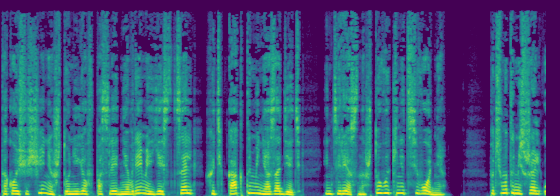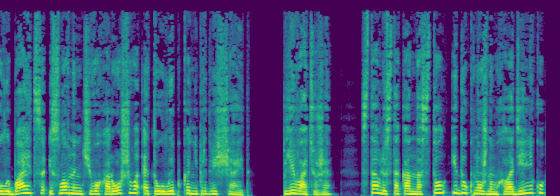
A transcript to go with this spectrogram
Такое ощущение, что у нее в последнее время есть цель хоть как-то меня задеть. Интересно, что выкинет сегодня? Почему-то Мишель улыбается, и словно ничего хорошего эта улыбка не предвещает. Плевать уже. Ставлю стакан на стол, иду к нужному холодильнику,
